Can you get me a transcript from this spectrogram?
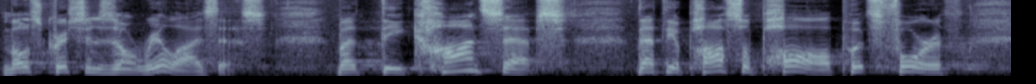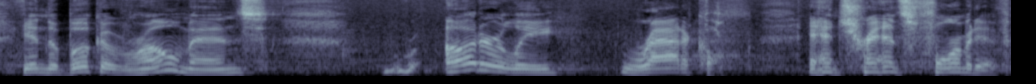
Most Christians don't realize this, but the concepts that the Apostle Paul puts forth in the book of Romans utterly radical and transformative.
